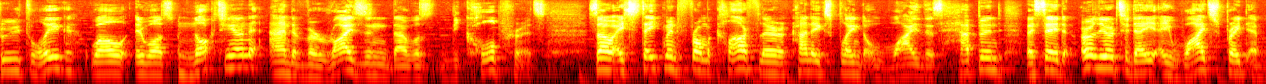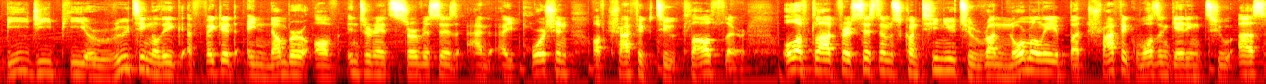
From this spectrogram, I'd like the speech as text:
route leak? Well, it was Noction and Verizon that was the culprits. So a statement from Cloudflare kind of explained why this happened. They said earlier today a widespread BGP routing leak affected a number of internet services and a portion of traffic to Cloudflare. All of Cloudflare systems continue to run normally, but traffic wasn't getting to us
